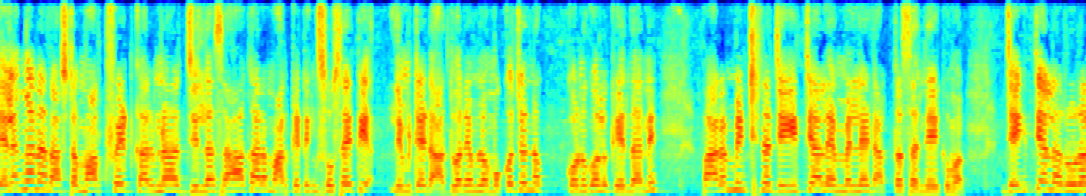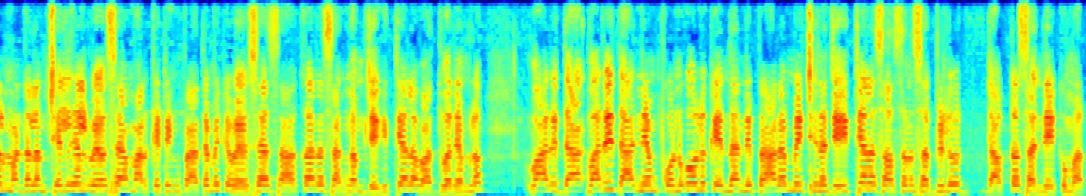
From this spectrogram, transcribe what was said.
తెలంగాణ రాష్ట్ర మార్క్ఫెడ్ కరీంనగర్ జిల్లా సహకార మార్కెటింగ్ సొసైటీ లిమిటెడ్ ఆధ్వర్యంలో మొక్కజొన్న కొనుగోలు కేంద్రాన్ని ప్రారంభించిన Jagtial MLA doctor Sanjay Kumar. Jagtial rural మండలం చెలిగల్ వ్యవసాయ మార్కెటింగ్ ప్రాథమిక వ్యవసాయ సహకార సంఘం జగిత్యాల ఆధ్వర్యంలో వారి దా వరి ధాన్యం కొనుగోలు కేంద్రాన్ని ప్రారంభించిన జైత్యాల శాసనసభ్యులు డాక్టర్ సంజయ్ కుమార్.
